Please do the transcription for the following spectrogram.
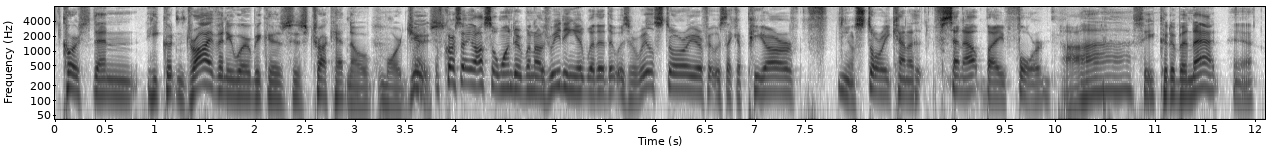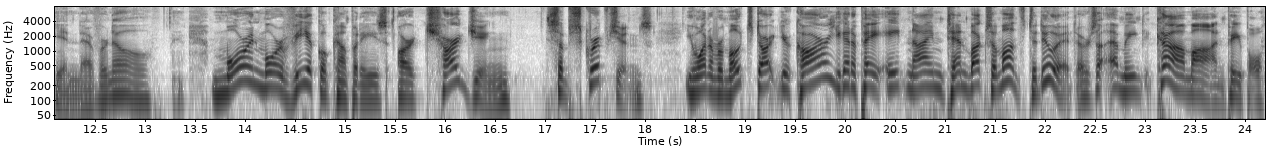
Of course, then he couldn't drive anywhere because his truck had no more juice. Of course, I also wondered when I was reading it whether that was a real story or if it was like a PR, you know, story kind of sent out by Ford. Ah, see, could have been that. Yeah. You never know. More and more vehicle companies are charging subscriptions. You want to remote start your car? You got to pay eight, nine, ten bucks a month to do it. Or so, I mean, come on, people.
